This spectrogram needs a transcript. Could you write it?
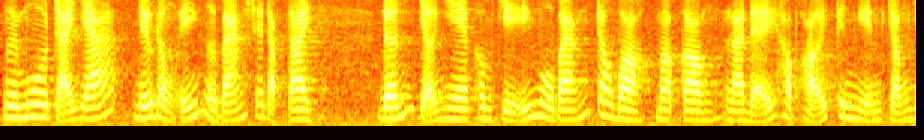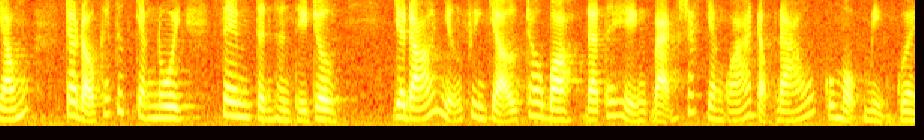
người mua trả giá, nếu đồng ý người bán sẽ đập tay. Đến chợ Nhe không chỉ mua bán trâu bò mà còn là để học hỏi kinh nghiệm chọn giống, trao đổi cách thức chăn nuôi, xem tình hình thị trường. Do đó, những phiên chợ trâu bò đã thể hiện bản sắc văn hóa độc đáo của một miền quê.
